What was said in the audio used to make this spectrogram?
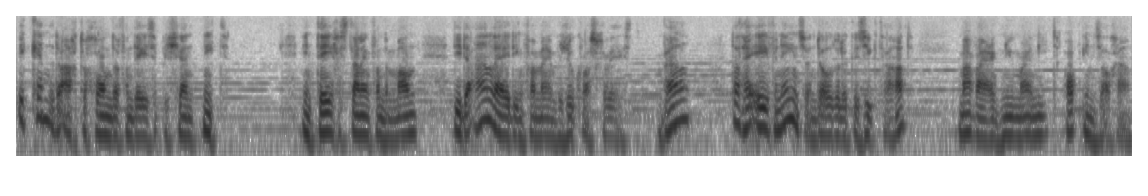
Ik kende de achtergronden van deze patiënt niet, in tegenstelling van de man die de aanleiding van mijn bezoek was geweest. Wel dat hij eveneens een dodelijke ziekte had, maar waar ik nu maar niet op in zal gaan.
